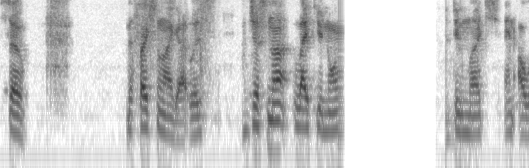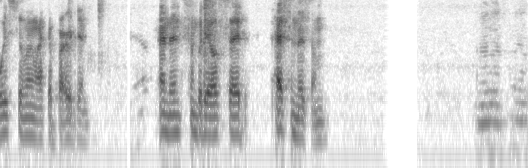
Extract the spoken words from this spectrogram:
So the first one I got was just not like your normal do much and always feeling like a burden. And then somebody else said pessimism. Mm-hmm.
